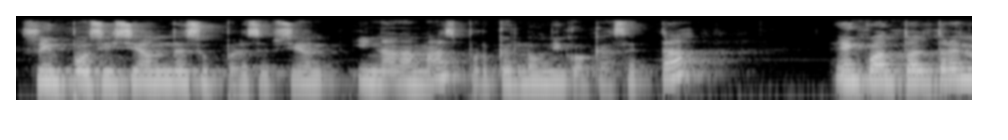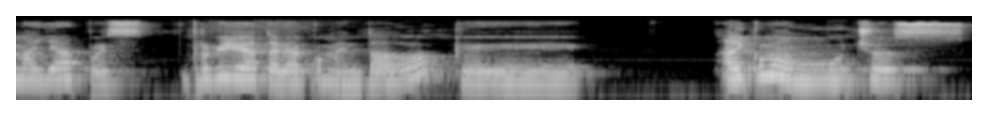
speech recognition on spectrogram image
su imposición de su percepción y nada más, porque es lo único que acepta. En cuanto al tren Maya, pues creo que ya te había comentado que hay como muchos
